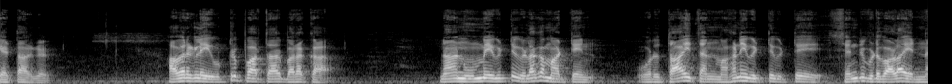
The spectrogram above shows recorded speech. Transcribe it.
கேட்டார்கள். அவர்களை உற்று பார்த்தார் பரக்கா. நான் உம்மை விட்டு விலக மாட்டேன் ஒரு தாய் தன் மகனை விட்டு விட்டு சென்று விடுவாளா என்ன?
